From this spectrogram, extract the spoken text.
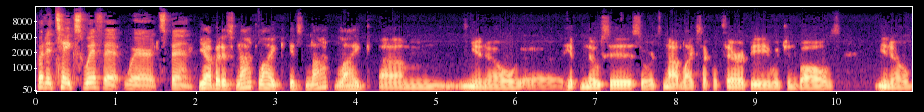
But it takes with it where it's been. Yeah, but it's not like it's not like um, you know uh, hypnosis, or it's not like psychotherapy, which involves you know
